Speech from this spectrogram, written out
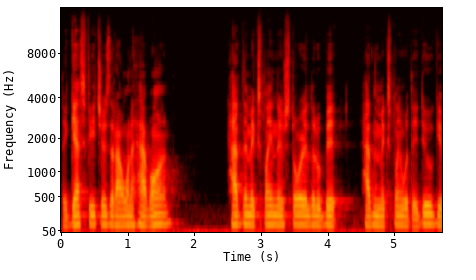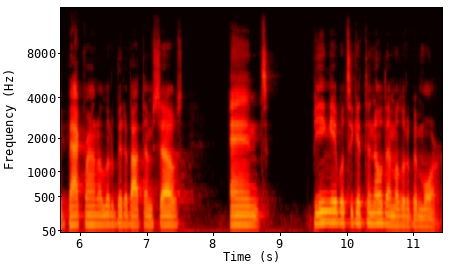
the guest features that I want to have on, have them explain their story a little bit, have them explain what they do, give background a little bit about themselves, and being able to get to know them a little bit more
